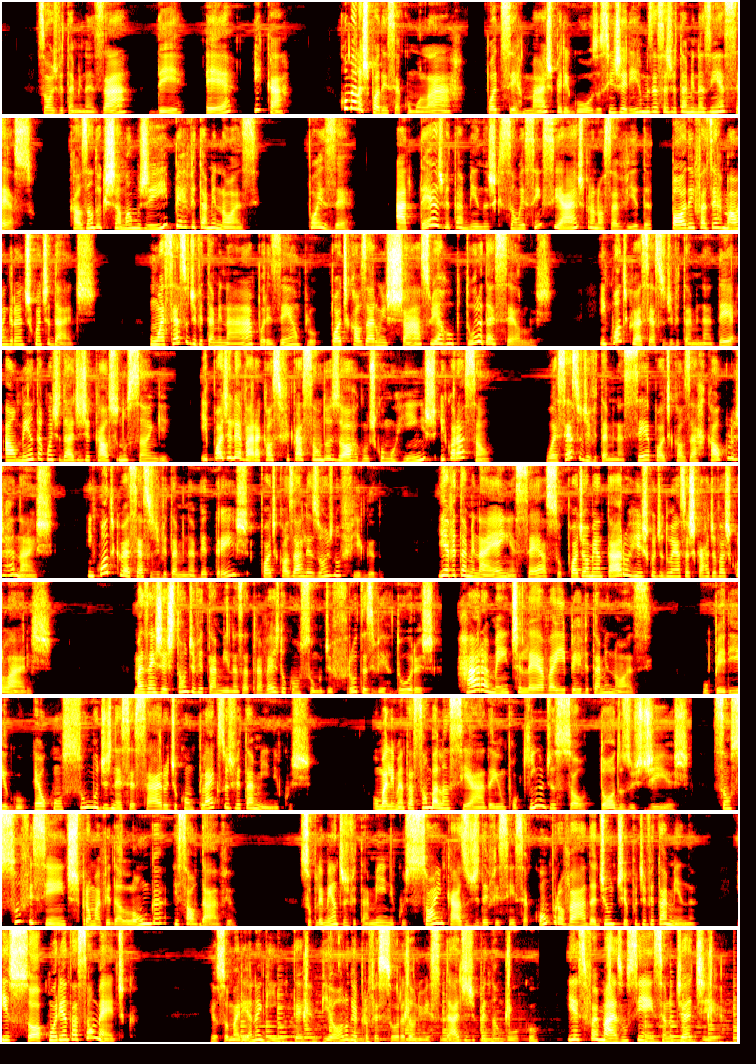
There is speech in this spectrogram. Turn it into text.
São as vitaminas A, D, E e K. Como elas podem se acumular, pode ser mais perigoso se ingerirmos essas vitaminas em excesso, causando o que chamamos de hipervitaminose. Pois é, até as vitaminas que são essenciais para a nossa vida podem fazer mal em grandes quantidades. Um excesso de vitamina A, por exemplo, pode causar um inchaço e a ruptura das células, enquanto que o excesso de vitamina D aumenta a quantidade de cálcio no sangue e pode levar à calcificação dos órgãos, como rins e coração. O excesso de vitamina C pode causar cálculos renais, enquanto que o excesso de vitamina B3 pode causar lesões no fígado. E a vitamina E em excesso pode aumentar o risco de doenças cardiovasculares. Mas a ingestão de vitaminas através do consumo de frutas e verduras raramente leva à hipervitaminose. O perigo é o consumo desnecessário de complexos vitamínicos. Uma alimentação balanceada e um pouquinho de sol todos os dias são suficientes para uma vida longa e saudável. Suplementos vitamínicos só em caso de deficiência comprovada de um tipo de vitamina e só com orientação médica. Eu sou Mariana Guinter, bióloga e professora da Universidade de Pernambuco, e esse foi mais um Ciência no Dia a Dia.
